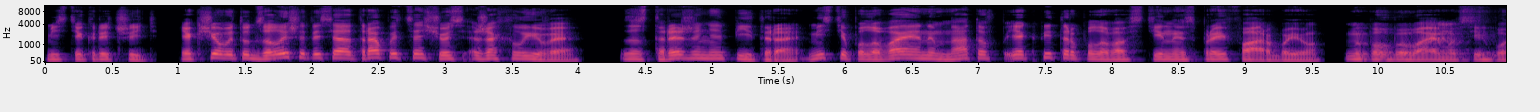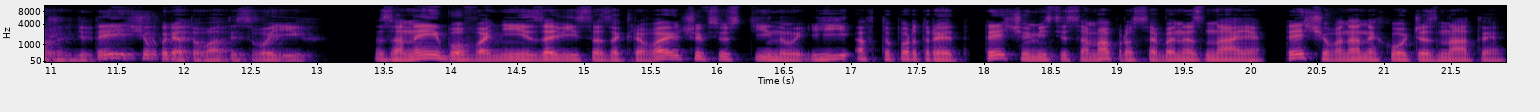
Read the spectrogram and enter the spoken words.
Місті кричить Якщо ви тут залишитеся, трапиться щось жахливе. Застереження Пітера. Місті поливає ним натовп, як Пітер поливав стіни спрейфарбою. Ми повбиваємо всіх божих дітей, щоб порятувати своїх. За неї бовваніє завіса, закриваючи всю стіну, її автопортрет, те, що місті сама про себе не знає, те, що вона не хоче знати.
